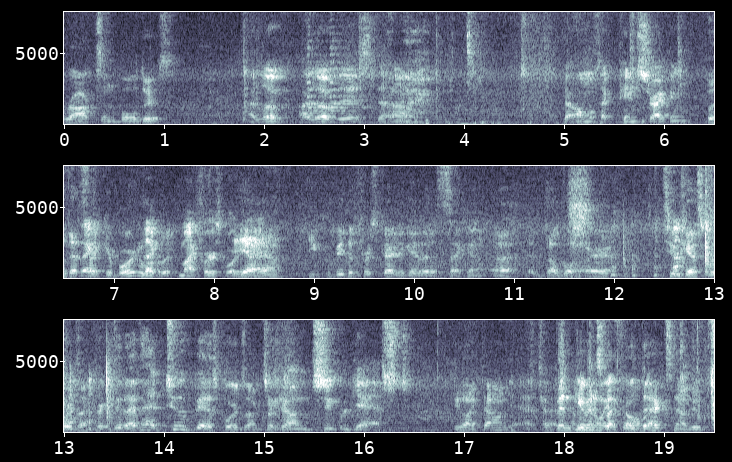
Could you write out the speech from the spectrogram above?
rocks and boulders. I love I love this. The, um, the almost like pinstriping. But that's like, your board a like little bit. my first board. Yeah, yeah. You could be the first guy to get a second, uh, double, or two guest boards on Krooked. Dude, I've had two guest boards on Dude, I'm super gassed. You like that one? Yeah, I've been I mean, giving away like full all that. decks now, dude.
